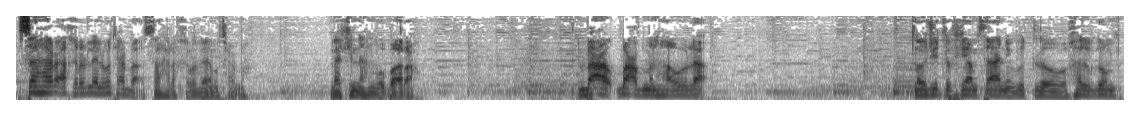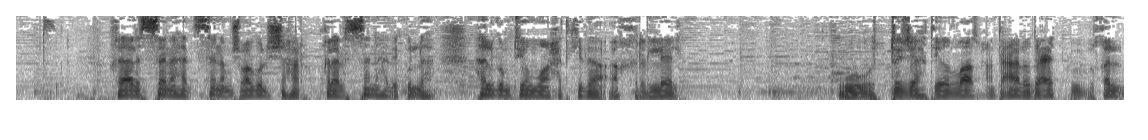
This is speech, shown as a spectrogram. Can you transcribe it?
سهر آخر الليل متعبة سهر آخر الليل متعبة. لكنها المباراة. بعض بعض من هؤلاء لو جيت له في يوم ثاني وقلت له هل قمت خلال السنة هذه السنة مش ما أقول الشهر خلال السنة هذه كلها. هل قمت يوم واحد كذا آخر الليل واتجهت إلى الله سبحانه وتعالى ودعيت بقلب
